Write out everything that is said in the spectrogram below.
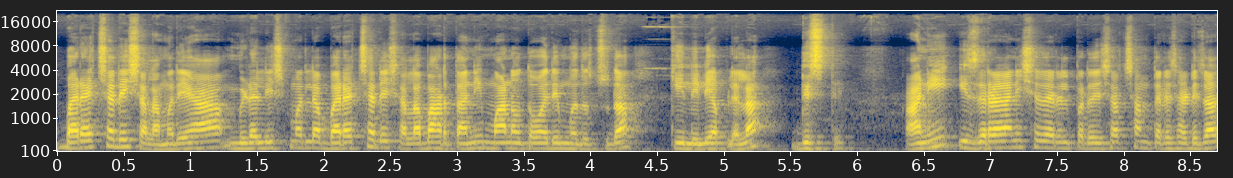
बऱ्याचशा देशाला म्हणजे ह्या मिडल ईस्टमधल्या बऱ्याचशा देशाला भारताने मानवतावादी मदतसुद्धा केलेली आपल्याला दिसते. आणि इस्रायल आणि शेजारील प्रदेशात शांततेसाठीचा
